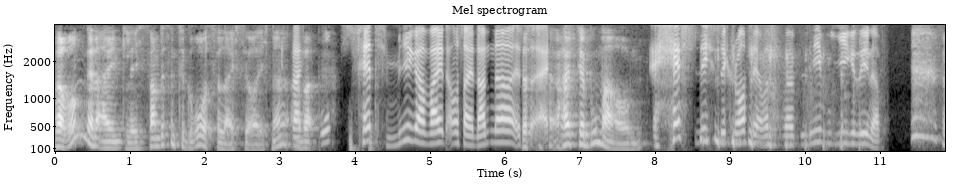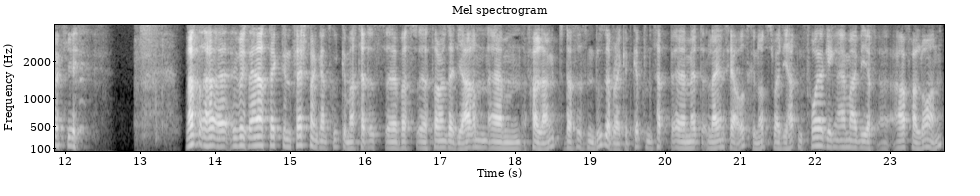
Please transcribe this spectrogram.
Warum denn eigentlich? Es war ein bisschen zu groß vielleicht für euch, ne? Aber Groß, fett, mega weit auseinander. Das ist ein halt für Boomer-Augen. hässlichste Crosshair, was ich in meinem Leben je gesehen habe. Okay. Was äh, übrigens ein Aspekt, den Flashpoint ganz gut gemacht hat, ist, äh, was äh, Thorin seit Jahren ähm, verlangt, dass es ein Loser-Bracket gibt. Und das hat äh, Matt Lions ja ausgenutzt, weil die hatten vorher gegen einmal BFA verloren,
